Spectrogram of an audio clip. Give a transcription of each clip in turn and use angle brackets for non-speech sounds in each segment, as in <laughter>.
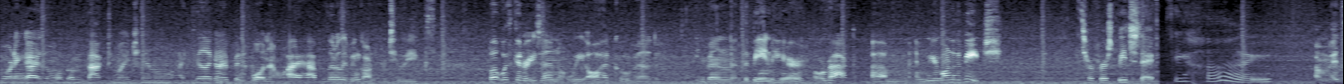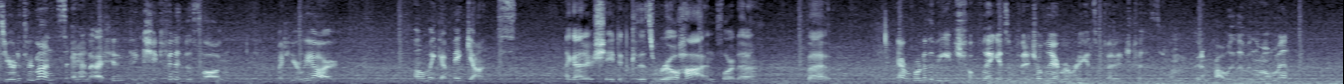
Morning guys and welcome back to my channel. I feel like I've been, well no, I have literally been gone for two weeks. But with good reason, we all had COVID, even the bean here. But we're back um, and we are going to the beach. It's her first beach day. Say hi. Um, it's zero to three months and I didn't think she'd fit it this long, but here we are. Oh my god, big yawns. I got her shaded because it's real hot in Florida. But yeah, we're going to the beach. Hopefully I get some footage. Hopefully I remember to get some footage because I'm gonna probably live in the moment.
